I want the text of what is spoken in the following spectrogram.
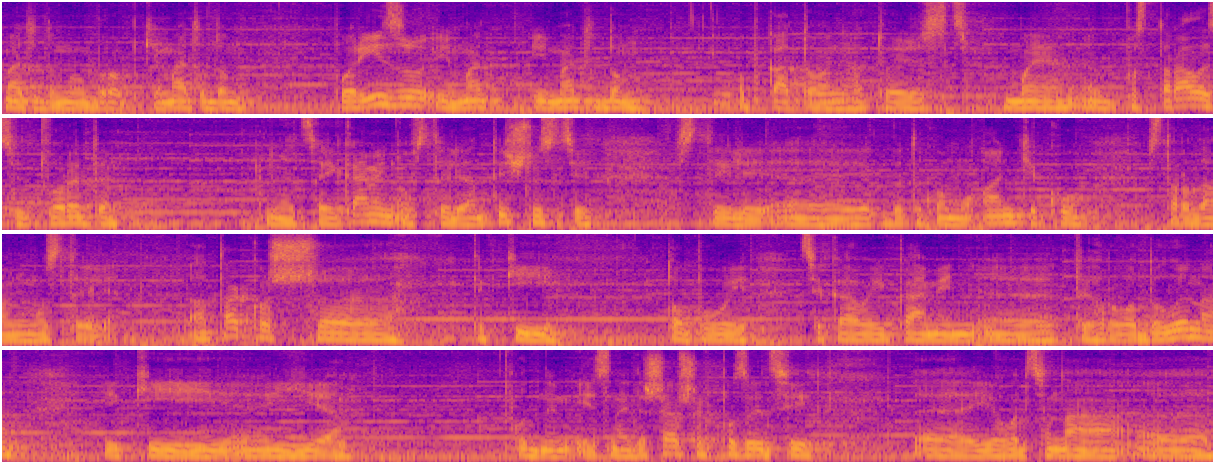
методами обробки: методом порізу і методом обкатування. Тобто ми постарались відтворити цей камінь у стилі античності, в стилі якби такому антику, в стародавньому стилі. А також такий топовий цікавий камінь е, Тигрова долина, який е, є одним із найдешевших позицій. Е, Його ціна е,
